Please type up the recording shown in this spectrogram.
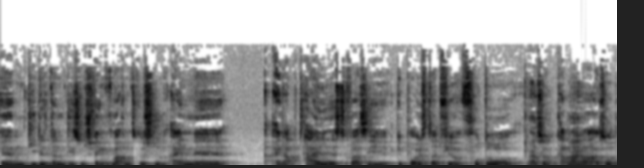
Ähm, die das dann diesen Schwenk machen zwischen eine ein Abteil ist quasi gepolstert für Fotokamera. So, ja. Also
